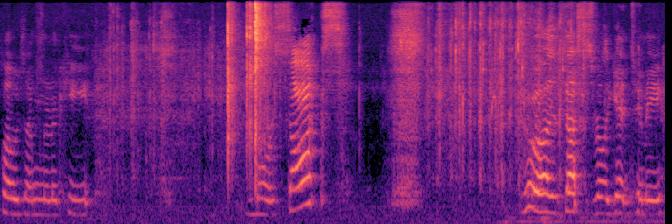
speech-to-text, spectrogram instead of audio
clothes I'm to keep. More socks. Oh, the dust is really getting to me.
